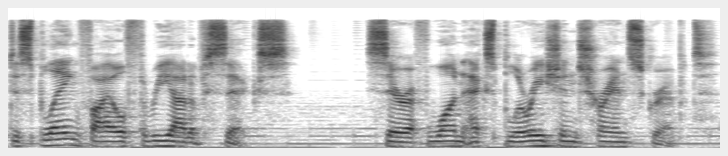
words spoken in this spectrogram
Displaying file 3 out of 6. Seraph 1 Exploration Transcript.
